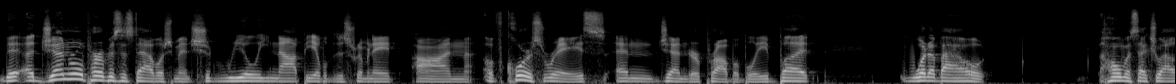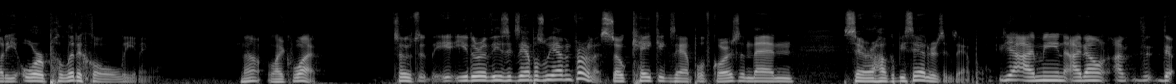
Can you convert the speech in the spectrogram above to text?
The, a general purpose establishment should really not be able to discriminate on, of course, race and gender, probably. But what about homosexuality or political leaning? no, like what? So either of these examples we have in front of us. So cake example, of course, and then Sarah Huckabee Sanders example. Yeah, I mean, I don't. I, th- th-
